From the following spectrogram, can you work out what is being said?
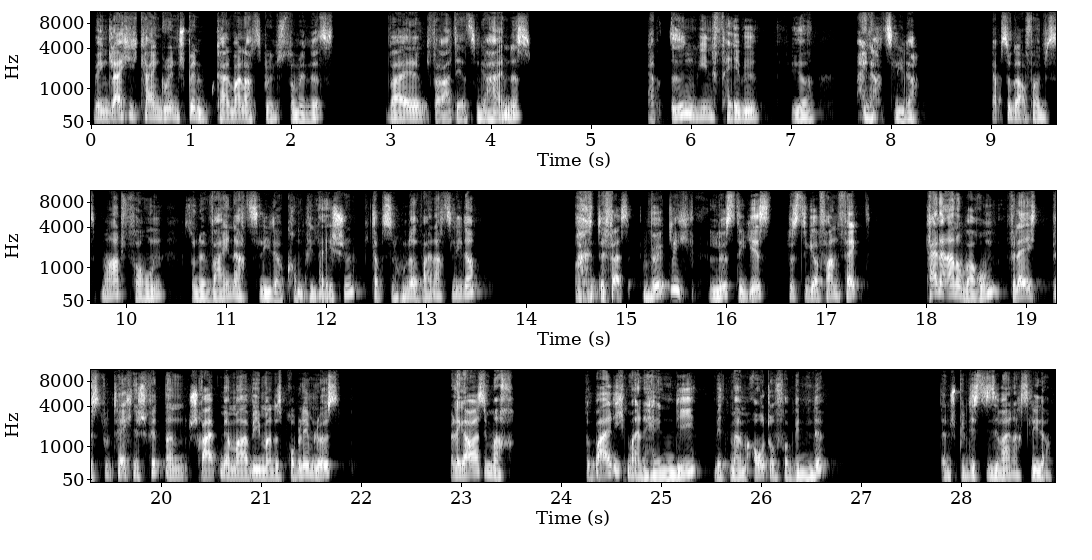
Wenngleich ich kein Grinch bin, kein Weihnachtsgrinch zumindest weil ich verrate jetzt ein Geheimnis. Ich habe irgendwie ein Fable für Weihnachtslieder. Ich habe sogar auf meinem Smartphone so eine Weihnachtslieder-Compilation. Ich glaube, es sind 100 Weihnachtslieder. Und was wirklich lustig ist, lustiger Fun Fact, keine Ahnung warum, vielleicht bist du technisch fit, dann schreib mir mal, wie man das Problem löst. Weil egal, was ich mache, sobald ich mein Handy mit meinem Auto verbinde, dann spielt es diese Weihnachtslieder.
